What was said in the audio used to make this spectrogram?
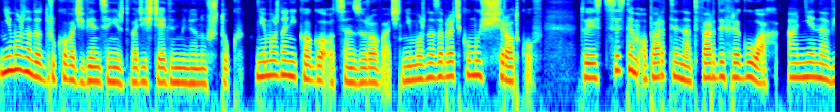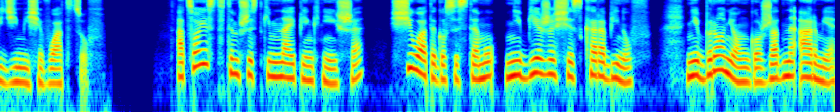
Nie można dodrukować więcej niż 21 milionów sztuk. Nie można nikogo ocenzurować. Nie można zabrać komuś środków. To jest system oparty na twardych regułach, a nie na widzimisię się władców. A co jest w tym wszystkim najpiękniejsze? Siła tego systemu nie bierze się z karabinów. Nie bronią go żadne armie.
